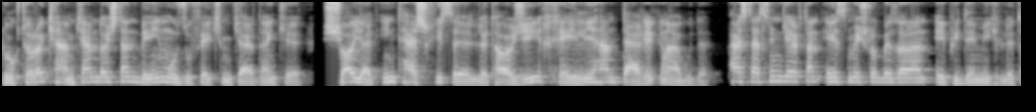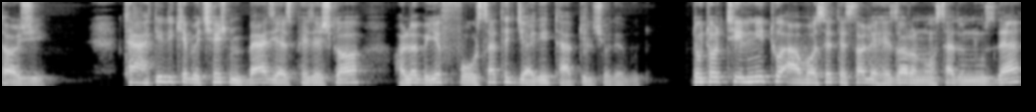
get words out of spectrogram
دکترها کم کم داشتن به این موضوع فکر می‌کردن که شاید این تشخیص لتارژی خیلی هم دقیق نبوده. پس تصمیم گرفتن اسمش رو بذارن اپیدمیک لتارژی. تهدیدی که به چشم بعضی از پزشکا حالا به یه فرصت جدید تبدیل شده بود. دکتر تیلنی تو اواسط سال 1919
